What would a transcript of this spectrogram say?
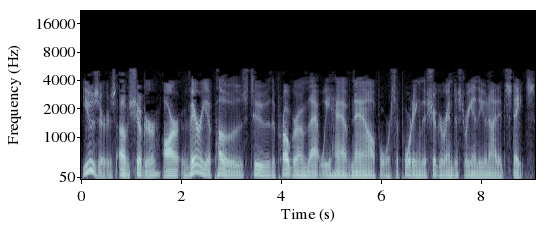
users of sugar are very opposed to the program that we have now for supporting the sugar industry in the United States.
